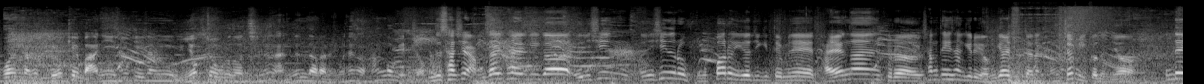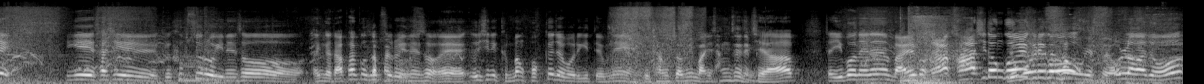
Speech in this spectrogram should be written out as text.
네, 소환사가 그렇게 많이 상태 이상을 위협적으로 넣지는 않는다라는 걸 생각한 거겠죠. 근데 사실 암살 탈기가 은신 은신으로 복바로 이어지기 때문에 다양한 그런 상태 이상기를 연기할 수 있다는 강점이 있거든요. 근데 이게 사실 그 흡수로 인해서 아니, 그러니까 나팔꽃 흡수로 나팔꽃. 인해서 예, 은신이 금방 벗겨져 버리기 때문에 그 장점이 많이 상쇄됩니다. 제압. 자 이번에는 말고 아 가시던굴 요번에는 그리고 성공했어요. 올라가죠.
